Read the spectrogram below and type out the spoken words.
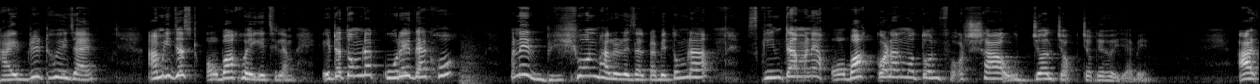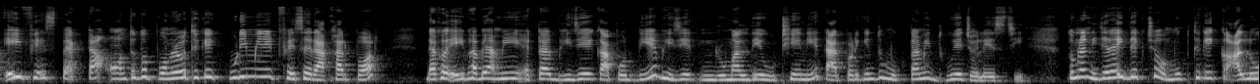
হাইড্রেট হয়ে যায়। আমি জাস্ট অবাক হয়ে গেছিলাম। এটা তোমরা করে দেখো। মানে ভীষণ ভালো রেজাল্ট পাবে। তোমরা স্কিনটা মানে অবাক করার মতন ফর্সা, উজ্জ্বল, চকচকে হয়ে যাবে। আর এই ফেস প্যাকটা অন্তত পনেরো থেকে কুড়ি মিনিট ফেসে রাখার পর, দেখো এইভাবে আমি একটা ভিজে কাপড় দিয়ে, ভিজে রুমাল দিয়ে উঠিয়ে নিয়ে তারপরে কিন্তু মুখটা আমি ধুয়ে চলে এসেছি। তোমরা নিজেরাই দেখছ, মুখ থেকে কালো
